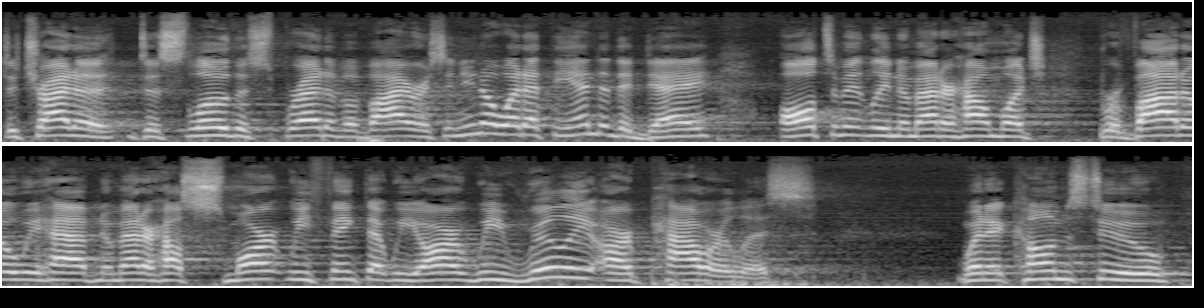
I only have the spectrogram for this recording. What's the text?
to try to, to slow the spread of a virus. And you know what? At the end of the day, ultimately, no matter how much bravado we have, no matter how smart we think that we are, we really are powerless when it comes to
